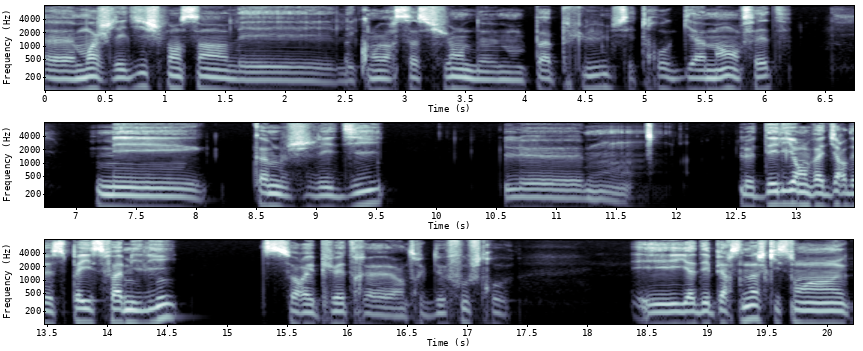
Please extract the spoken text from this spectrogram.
Euh, moi, je l'ai dit, je pense, hein, les, conversations ne m'ont pas plu. C'est trop gamin, en fait. Mais comme je l'ai dit, le, le délire, on va dire, de Space Family, ça aurait pu être euh, un truc de fou, je trouve. Et il y a des personnages qui sont,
